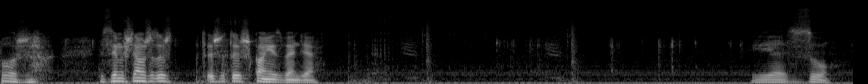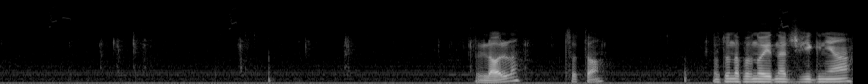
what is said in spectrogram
Boże. Jezu, Ja myślałem, że to już, że to już koniec będzie. Jezu. LOL? Co to? No tu na pewno jedna dźwignia.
